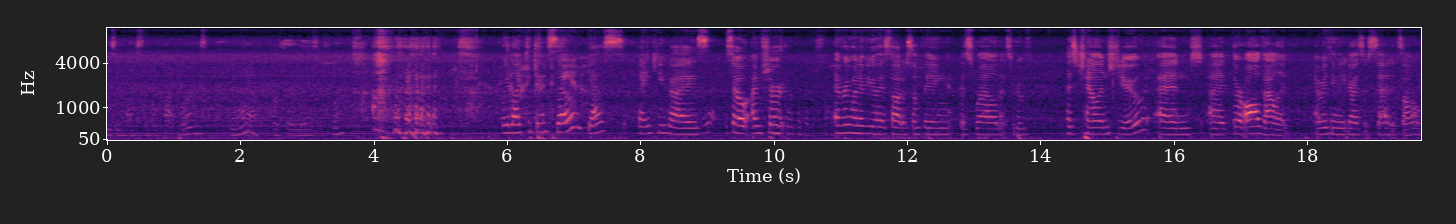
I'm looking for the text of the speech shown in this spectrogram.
using more simple platforms. Yeah. Yeah, hopefully yours is one. we like to think so. Yes. Thank you guys. So I'm sure every one of you has thought of something as well that sort of has challenged you, and uh, they're all valid. Everything that you guys have said, it's all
